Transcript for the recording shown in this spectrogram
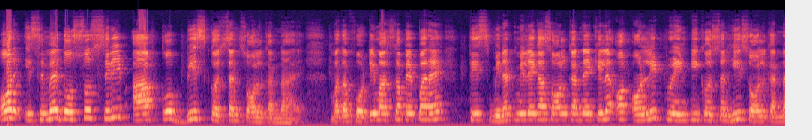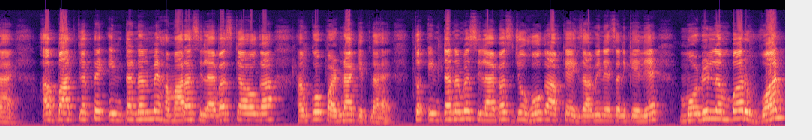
और इसमें दोस्तों सिर्फ़ आपको 20 क्वेश्चन सॉल्व करना है। मतलब 40 मार्क्स का पेपर है 30 मिनट मिलेगा सॉल्व करने के लिए और ओनली 20 क्वेश्चन ही सॉल्व करना है। अब बात करते हैं इंटरनल में हमारा सिलेबस क्या होगा, हमको पढ़ना कितना है। तो इंटरनल में सिलेबस जो होगा आपके एग्जामिनेशन के लिए module number one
